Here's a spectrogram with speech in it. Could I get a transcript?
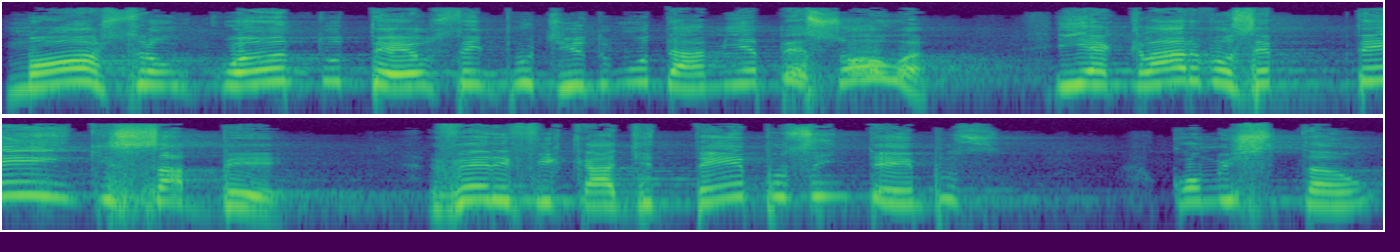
mostram o quanto Deus tem podido mudar a minha pessoa. E é claro, você tem que saber verificar de tempos em tempos como estão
